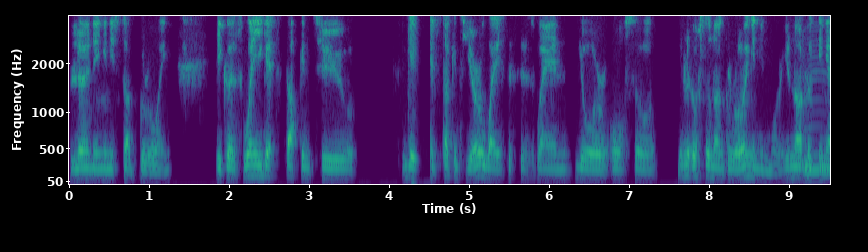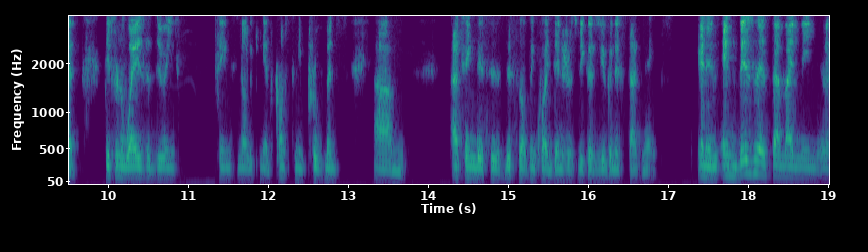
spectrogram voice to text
learning and you stop growing. Because when you get stuck into get, get stuck into your ways this is when you're also you're also not growing anymore. You're not mm. looking at different ways of doing things you're not looking at constant improvements um, i think this is this is something quite dangerous because you're going to stagnate. And in, in business that might mean uh,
